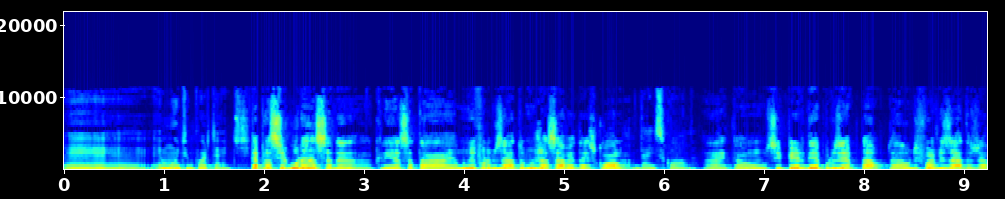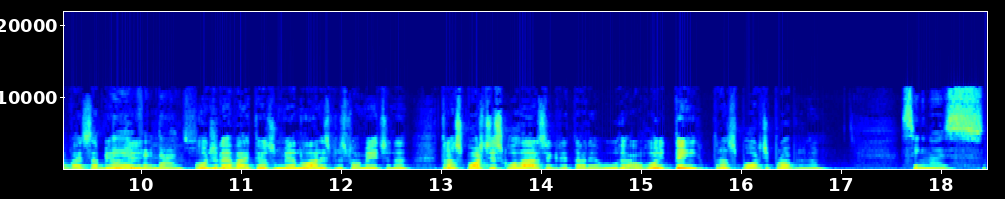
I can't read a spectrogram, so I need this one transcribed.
é, é muito importante. Até para segurança, né? A criança está uniformizada, todo mundo já sabe, é da escola. Da escola. Ah, então, se perder, por exemplo, não, está uniformizada, já vai saber é onde, verdade. onde levar. Então, os menores, principalmente, né? Transporte escolar, secretária. O, o ROI tem transporte próprio, né? Sim, nós,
